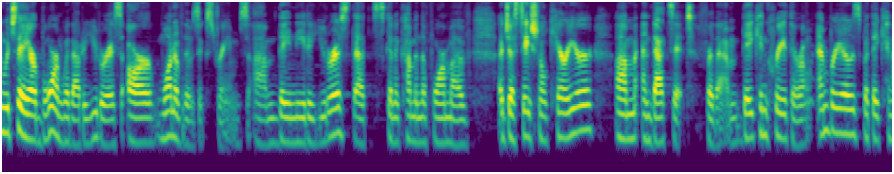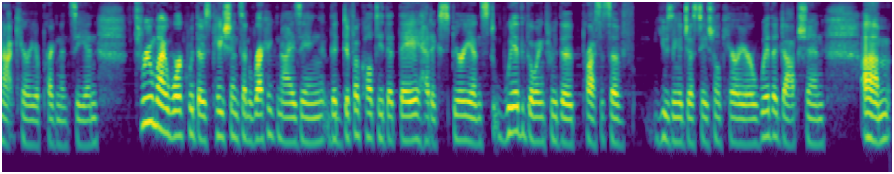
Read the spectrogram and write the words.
in which they are born without a uterus, are one of those extremes. Um, they need a uterus that's going to come in the form of a gestational carrier, um, and that's it for them. They can create their own embryos, but they cannot carry a pregnancy. And through my work with those patients and recognizing the difficulty that they had experienced with going through the process of using a gestational carrier with adoption um,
